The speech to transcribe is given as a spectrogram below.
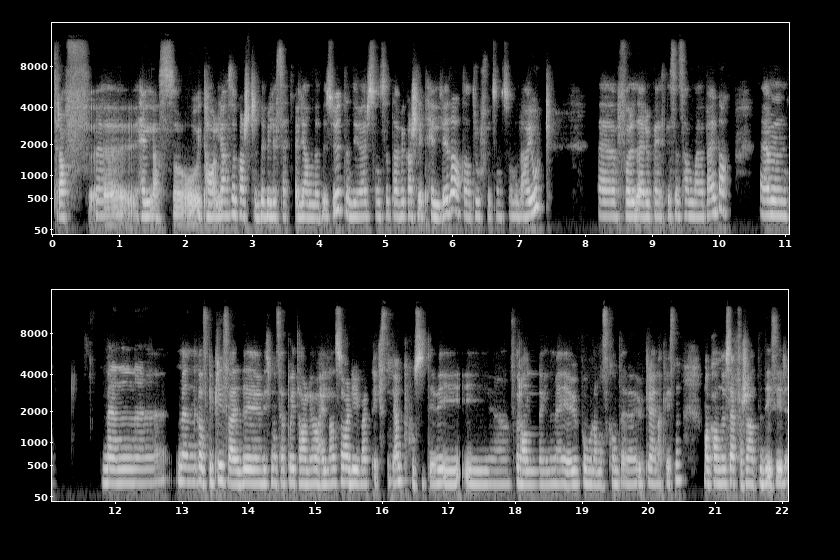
traff uh, Hellas og, Italia, så kanskje det ville sett veldig annerledes ut enn det gjør. Sånn sett er vi kanskje litt heldige da, at det har truffet sånn som det har gjort uh, for det europeiske samarbeidet. Um, Men, uh, men, ganske prisverdig hvis man ser på Italia og Hellas, så har de vært ekstremt positive i, i forhandlingene med EU på hvordan man skal håndtere Ukraina-krisen. Man kan jo se for seg at de sier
